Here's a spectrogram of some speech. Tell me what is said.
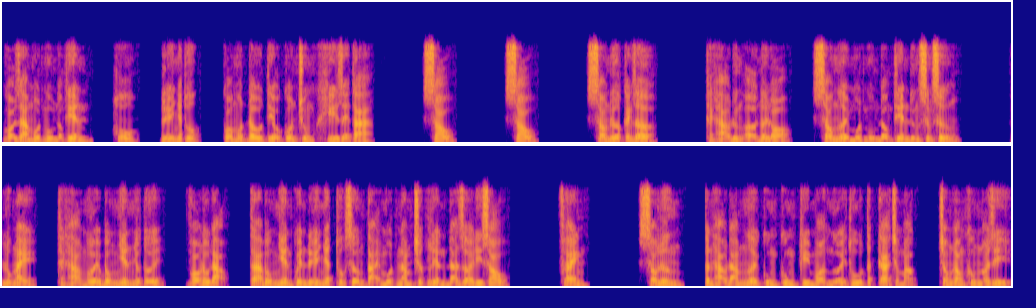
gọi ra một ngụm đầu tiên, hô, đế nhất thuốc có một đầu tiểu côn trùng khi dễ ta. Sáu. Sáu. Sau nửa cách giờ, thạch hạo đứng ở nơi đó, sau người một ngụm động thiên đứng sướng sướng lúc này, thạch hạo mới bỗng nhiên nhớ tới, vò đầu đạo ta bỗng nhiên quên đế nhất thuốc sớm tại một năm trước liền đã rời đi sáu. Phanh. Sau lưng, tần hạo đám người cùng cùng kỳ mọi người thú tất cả trầm mặc, trong lòng không nói gì.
